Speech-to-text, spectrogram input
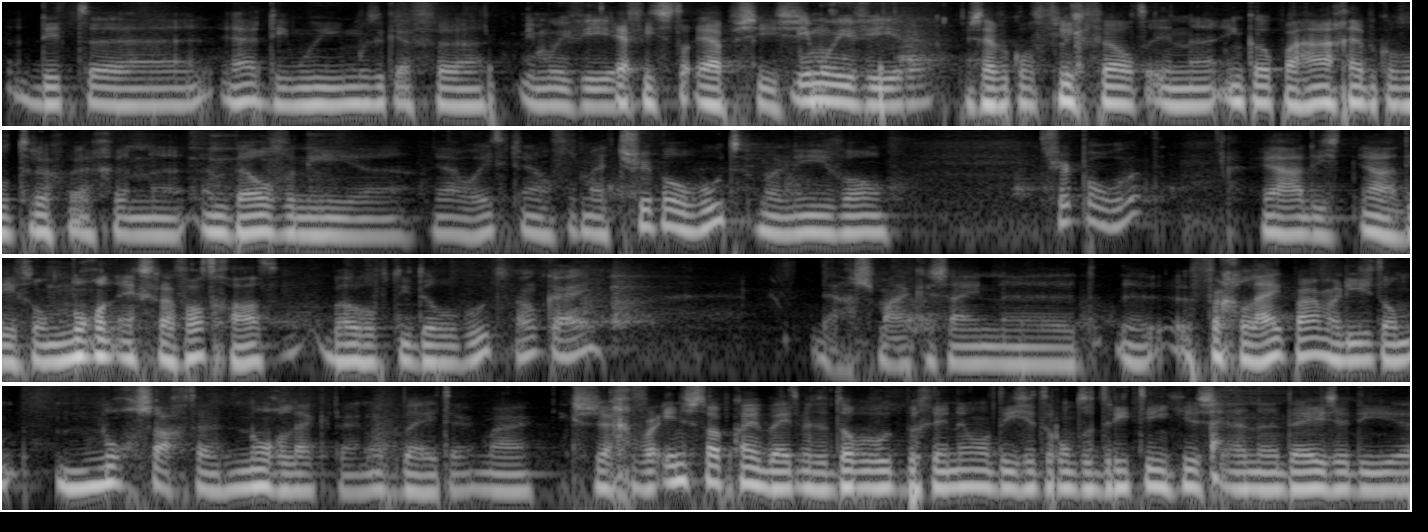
Dit, eh, ja, die moet, moet ik even, Die moet je vieren. even iets... Ja, precies. Die moet je vieren. Dus heb ik op het vliegveld in, eh, in Kopenhagen heb ik op de terugweg een, een Belvany, ja, hoe heet het nou? Volgens mij Triple Wood, maar in ieder geval, Triple wood? ja, die, ja, die heeft dan nog een extra vat gehad bovenop die Double Wood. Oké. Ja, smaken zijn eh, eh, vergelijkbaar, maar die is dan nog zachter, nog lekkerder, nog beter. Maar ik zou zeggen, voor instap kan je beter met de Double Wood beginnen, want die zit rond de drie tientjes en eh, deze die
